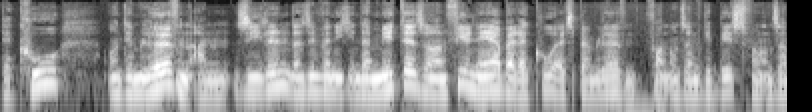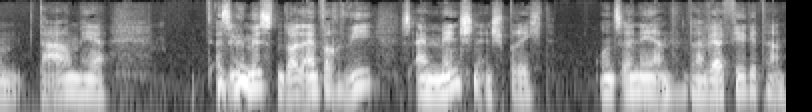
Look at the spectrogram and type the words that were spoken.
der Kuh und dem Löwen ansiedeln, dann sind wir nicht in der Mitte, sondern viel näher bei der Kuh als beim Löwen. Von unserem Gebiss, von unserem Darm her. Also wir müssten dort einfach, wie es einem Menschen entspricht, uns ernähren. Da haben wir viel getan.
